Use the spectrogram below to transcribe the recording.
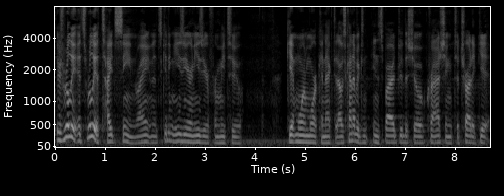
There's really it's really a tight scene, right? And it's getting easier and easier for me to get more and more connected. I was kind of inspired through the show Crashing to try to get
